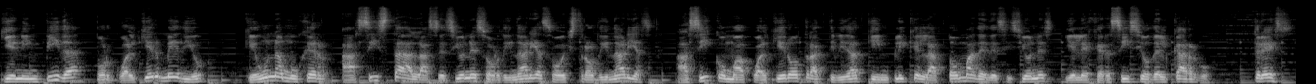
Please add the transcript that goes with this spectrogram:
Quien impida, por cualquier medio, que una mujer asista a las sesiones ordinarias o extraordinarias, así como a cualquier otra actividad que implique la toma de decisiones y el ejercicio del cargo. 3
